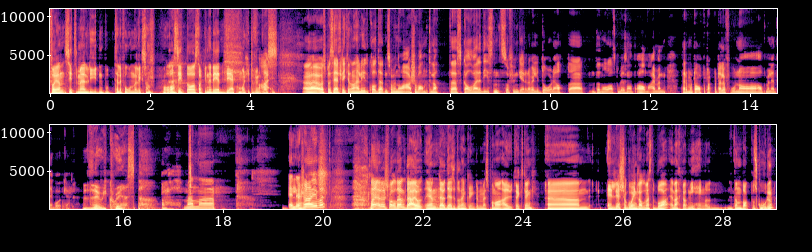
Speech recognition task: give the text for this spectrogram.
For en sitte med lyden på telefonene, liksom, og sitte og snakke inn i det, det kommer ikke til å funke. ass. Eh, og spesielt ikke den her lydkvaliteten som vi nå er så vant til at det skal være decent, så fungerer det veldig dårlig at eh, det nå da skal bli sånn at ah, nei, men dere må ta opptak på telefonen og alt mulig. Det går jo ikke. Very crisp. Men uh, ellers, da, Ivar? Nei, ellers for all del, det er jo, en, det er jo det jeg sitter og tenker egentlig mest på nå, er utveksling. Uh, ellers så går egentlig alt det meste bra. Jeg merker at vi henger litt sånn bak på skolen.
